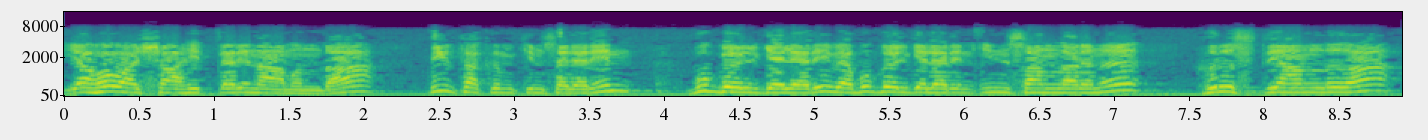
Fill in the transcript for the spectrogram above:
Yahova şahitleri namında bir takım kimselerin bu bölgeleri ve bu bölgelerin insanlarını Hristiyanlığa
